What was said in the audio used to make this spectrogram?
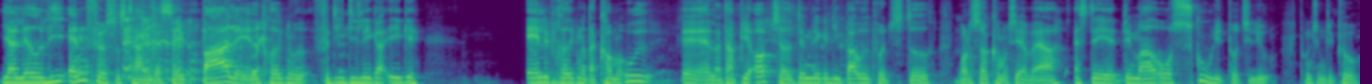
Jeg lavede lige anførselstegn, der sagde bare lad alle prædikener ud, fordi de ligger ikke alle prædikener, der kommer ud, øh, eller der bliver optaget, dem ligger de bare ud på et sted, hvor der så kommer til at være, altså det, det er meget overskueligt på tilliv.dk.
